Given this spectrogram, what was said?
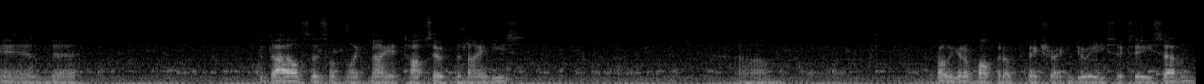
And uh, the dial says something like nine, it tops out in the 90s. Probably going to bump it up to make sure I can do 86, 87.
